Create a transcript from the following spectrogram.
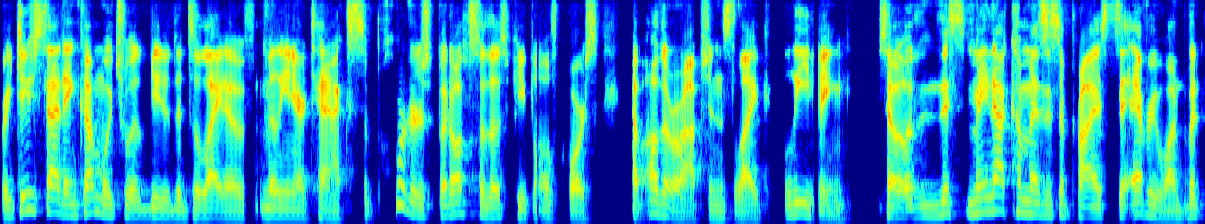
reduce that income, which would be to the delight of millionaire tax supporters, but also those people, of course, have other options like leaving. So this may not come as a surprise to everyone, but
